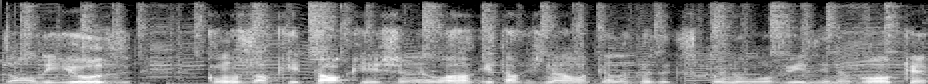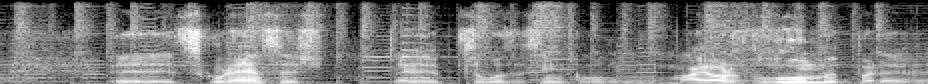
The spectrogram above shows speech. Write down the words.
de Hollywood com os walkie-talkies, os walkie-talkies não, aquela coisa que se põe no ouvido e na boca, uh, seguranças, pessoas assim com maior volume para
